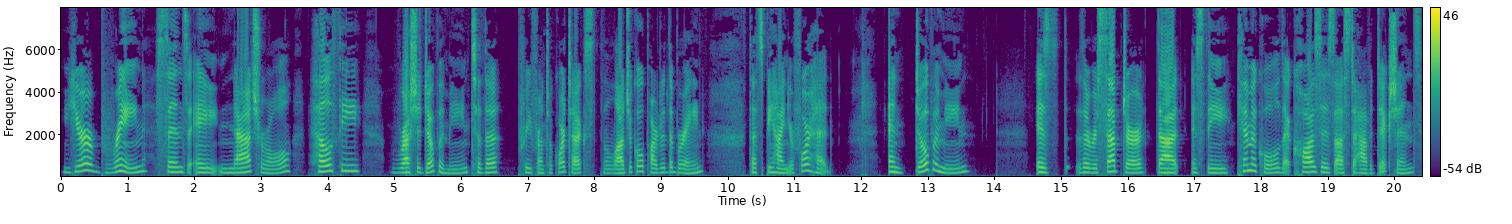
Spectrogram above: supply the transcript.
your brain sends a natural, healthy rush of dopamine to the prefrontal cortex, the logical part of the brain that's behind your forehead. And dopamine is the receptor that is the chemical that causes us to have addictions.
